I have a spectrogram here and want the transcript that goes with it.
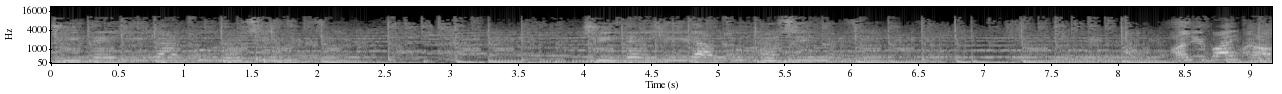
Cideliler Turizm. Cideliler Turizm. Ali Baykal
